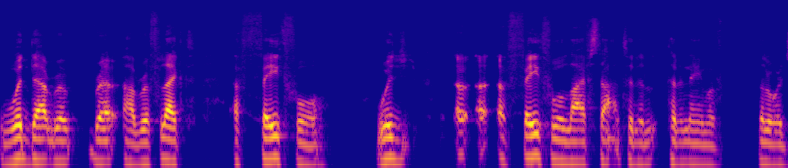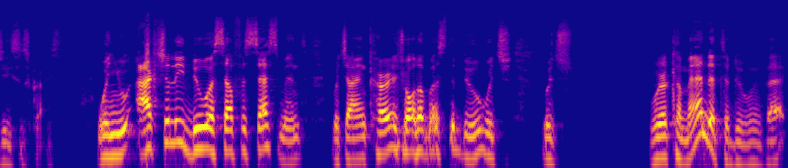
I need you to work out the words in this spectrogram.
would that re, re, uh, reflect a faithful? Would a, a faithful lifestyle to the, to the name of the Lord Jesus Christ. When you actually do a self assessment, which I encourage all of us to do, which, which we're commanded to do, in fact,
